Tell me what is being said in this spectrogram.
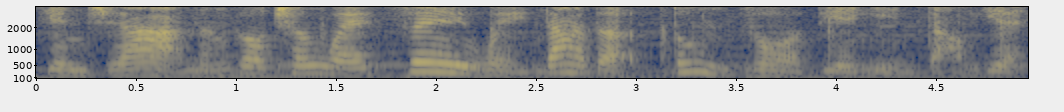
简直啊，能够称为最伟大的动作电影导演。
